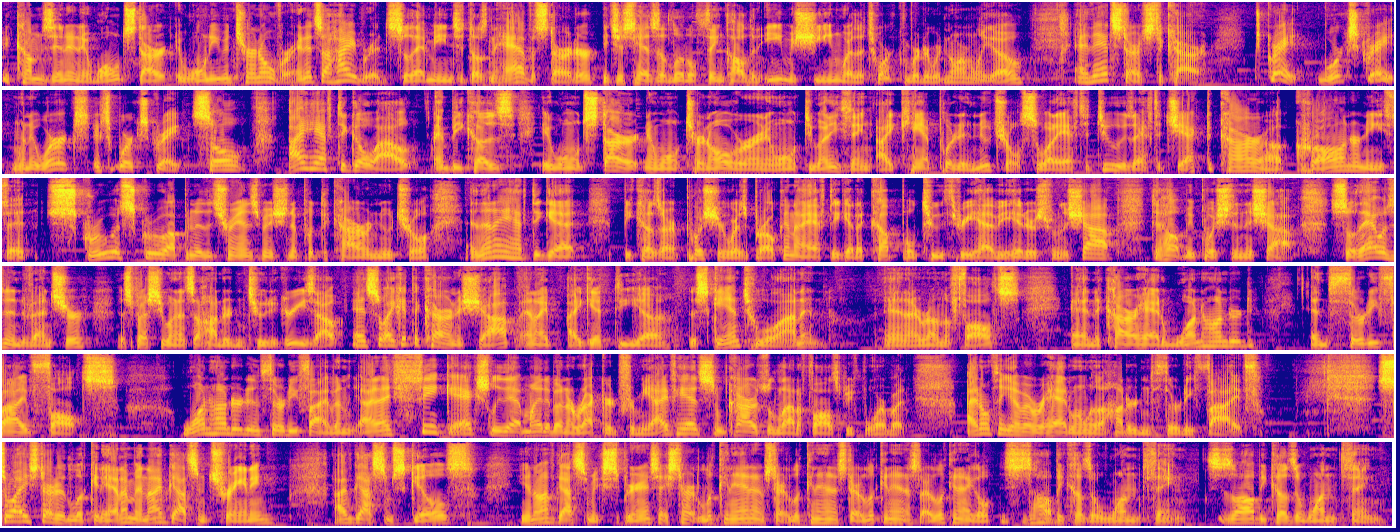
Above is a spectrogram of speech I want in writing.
It comes in and it won't start. It won't even turn over. And it's a hybrid, so that means it doesn't have a starter. It just has a little thing called an E machine where the torque converter would normally go, and that starts the car. It's great. Works great. When it works, it works great. So I have to go out, and because it won't start and it won't turn over and it won't do anything, I can't put it in neutral. So what I have to do is I have to jack the car up, crawl underneath it, screw a screw up into the transmission to put the car in neutral, and then I have to get, because our pusher was broken, I have to get a couple, two, three heavy hitters from the shop to help me push it in the shop. So that was an adventure, especially when it's 102 degrees out. And so I get the car in the shop and I, I get the uh, the scan tool on it and I run the faults, and the car had 135 faults. 135, and I think actually that might have been a record for me. I've had some cars with a lot of faults before, but I don't think I've ever had one with 135. So I started looking at them, and I've got some training, I've got some skills, you know, I've got some experience. I start looking at them, start looking at it, I start looking at it, I start looking at it. I go, this is all because of one thing. This is all because of one thing.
